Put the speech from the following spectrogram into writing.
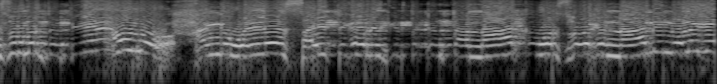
ಹೆಸರು ಬರ್ತೈತಿ? ಹೌದು. ಹಂಗ ಒಳ್ಳೆ ಸಾಹಿತ್ಯಗಾರ ಇರ್ತಕ್ಕಂತ ನಾಲ್ಕು ವರ್ಷದೊಳಗೆ ನಾಡಿನೊಳಗೆ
